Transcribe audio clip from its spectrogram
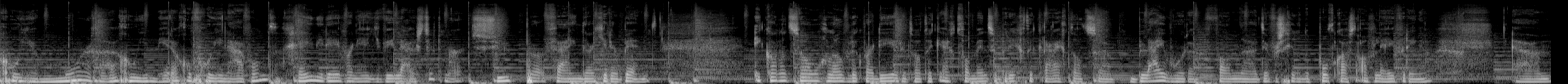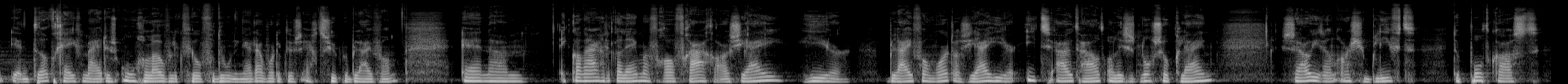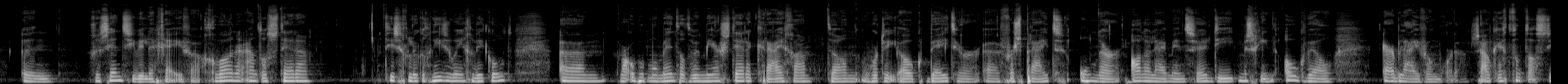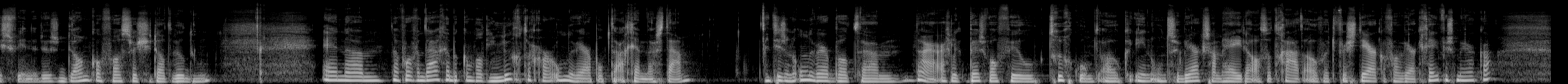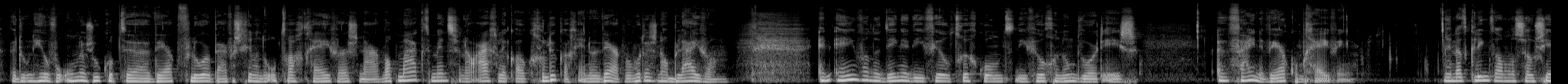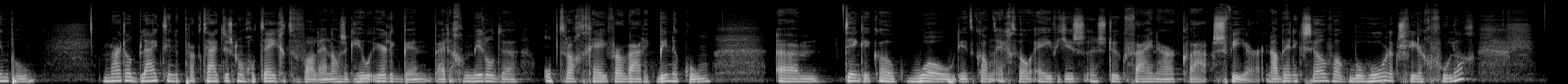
Goedemorgen, goedemiddag of goedenavond. Geen idee wanneer je weer luistert, maar super fijn dat je er bent. Ik kan het zo ongelooflijk waarderen dat ik echt van mensen berichten krijg dat ze blij worden van eh, de verschillende podcastafleveringen. Um, ja, dat geeft mij dus ongelooflijk veel voldoening. Hè. Daar word ik dus echt super blij van. En um, ik kan eigenlijk alleen maar vooral vragen: als jij hier blij van wordt, als jij hier iets uithaalt, al is het nog zo klein, zou je dan alsjeblieft de podcast een recensie willen geven. Gewoon een aantal sterren. Het is gelukkig niet zo ingewikkeld. Um, maar op het moment dat we meer sterren krijgen, dan wordt die ook beter uh, verspreid onder allerlei mensen die misschien ook wel er blij van worden. Zou ik echt fantastisch vinden. Dus dank alvast als je dat wilt doen. En um, nou voor vandaag heb ik een wat luchtiger onderwerp op de agenda staan. Het is een onderwerp wat um, nou ja, eigenlijk best wel veel terugkomt ook in onze werkzaamheden als het gaat over het versterken van werkgeversmerken. We doen heel veel onderzoek op de werkvloer bij verschillende opdrachtgevers naar wat maakt mensen nou eigenlijk ook gelukkig in hun werk. Waar worden ze nou blij van? En een van de dingen die veel terugkomt, die veel genoemd wordt, is een fijne werkomgeving. En dat klinkt allemaal zo simpel. Maar dat blijkt in de praktijk dus nogal tegen te vallen. En als ik heel eerlijk ben, bij de gemiddelde opdrachtgever waar ik binnenkom, um, denk ik ook: wow, dit kan echt wel eventjes een stuk fijner qua sfeer. Nou ben ik zelf ook behoorlijk sfeergevoelig.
